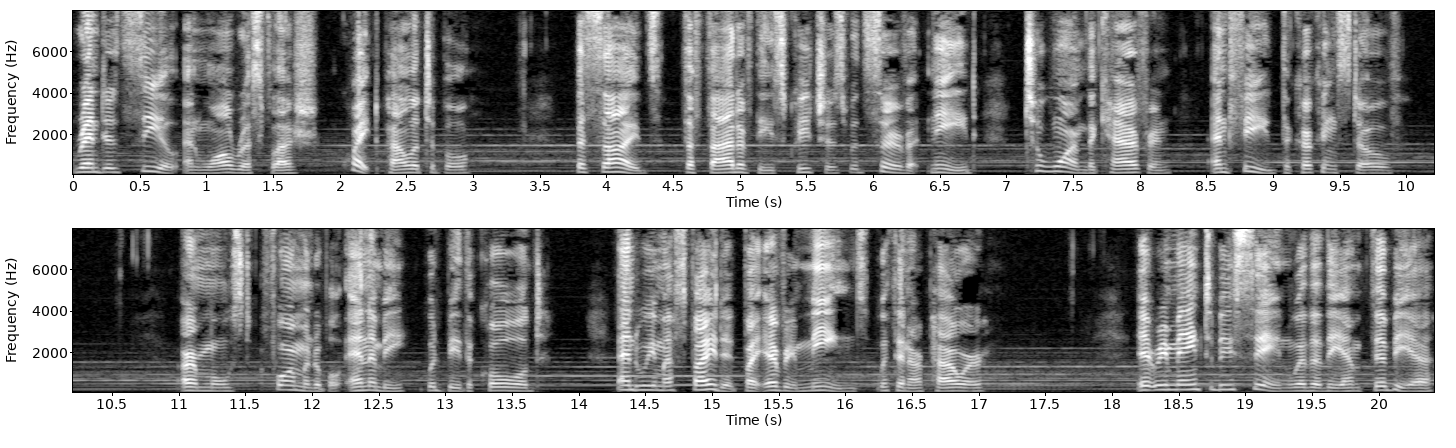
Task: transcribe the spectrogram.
rendered seal and walrus flesh quite palatable. Besides, the fat of these creatures would serve at need to warm the cavern and feed the cooking stove. Our most formidable enemy would be the cold, and we must fight it by every means within our power. It remained to be seen whether the amphibia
